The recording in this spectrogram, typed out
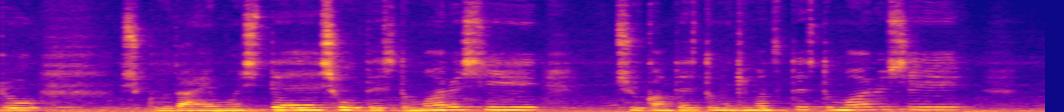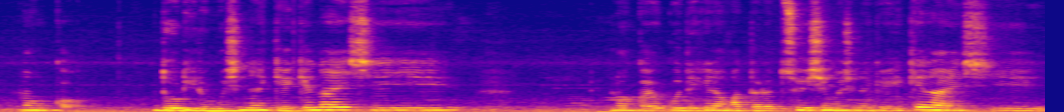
強宿題もして小テストもあるし中間テストも期末テストもあるしなんかドリルもしなきゃいけないしなんかよくできなかったら追試もしなきゃいけないし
